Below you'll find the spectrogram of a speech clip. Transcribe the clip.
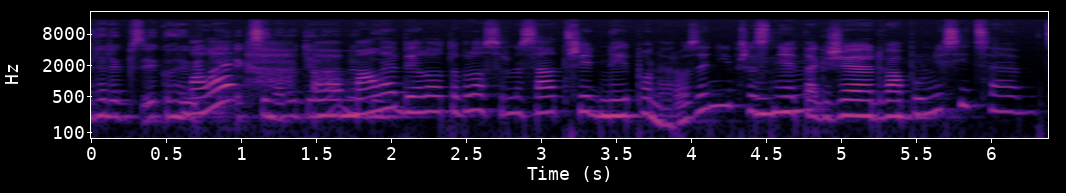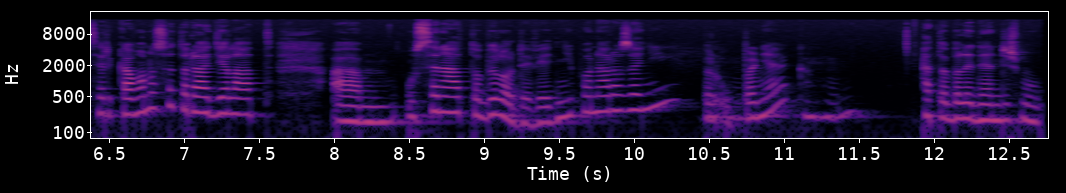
Hned jak, jako, malé, jak se narodila? Uh, malé bylo, to bylo 73 dny po narození přesně, mm-hmm. takže dva půl měsíce, cirka. Ono se to dá dělat. Um, u Sená to bylo 9 dní po narození, byl mm-hmm. úplněk. Mm-hmm. A to byl den, když mu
